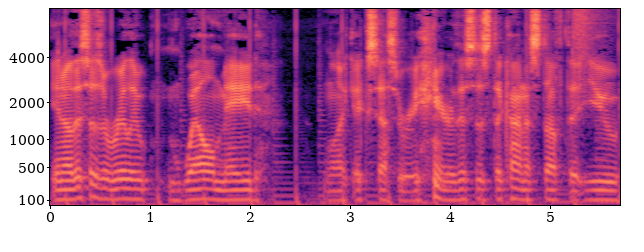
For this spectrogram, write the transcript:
you know, this is a really well-made like accessory here. This is the kind of stuff that you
